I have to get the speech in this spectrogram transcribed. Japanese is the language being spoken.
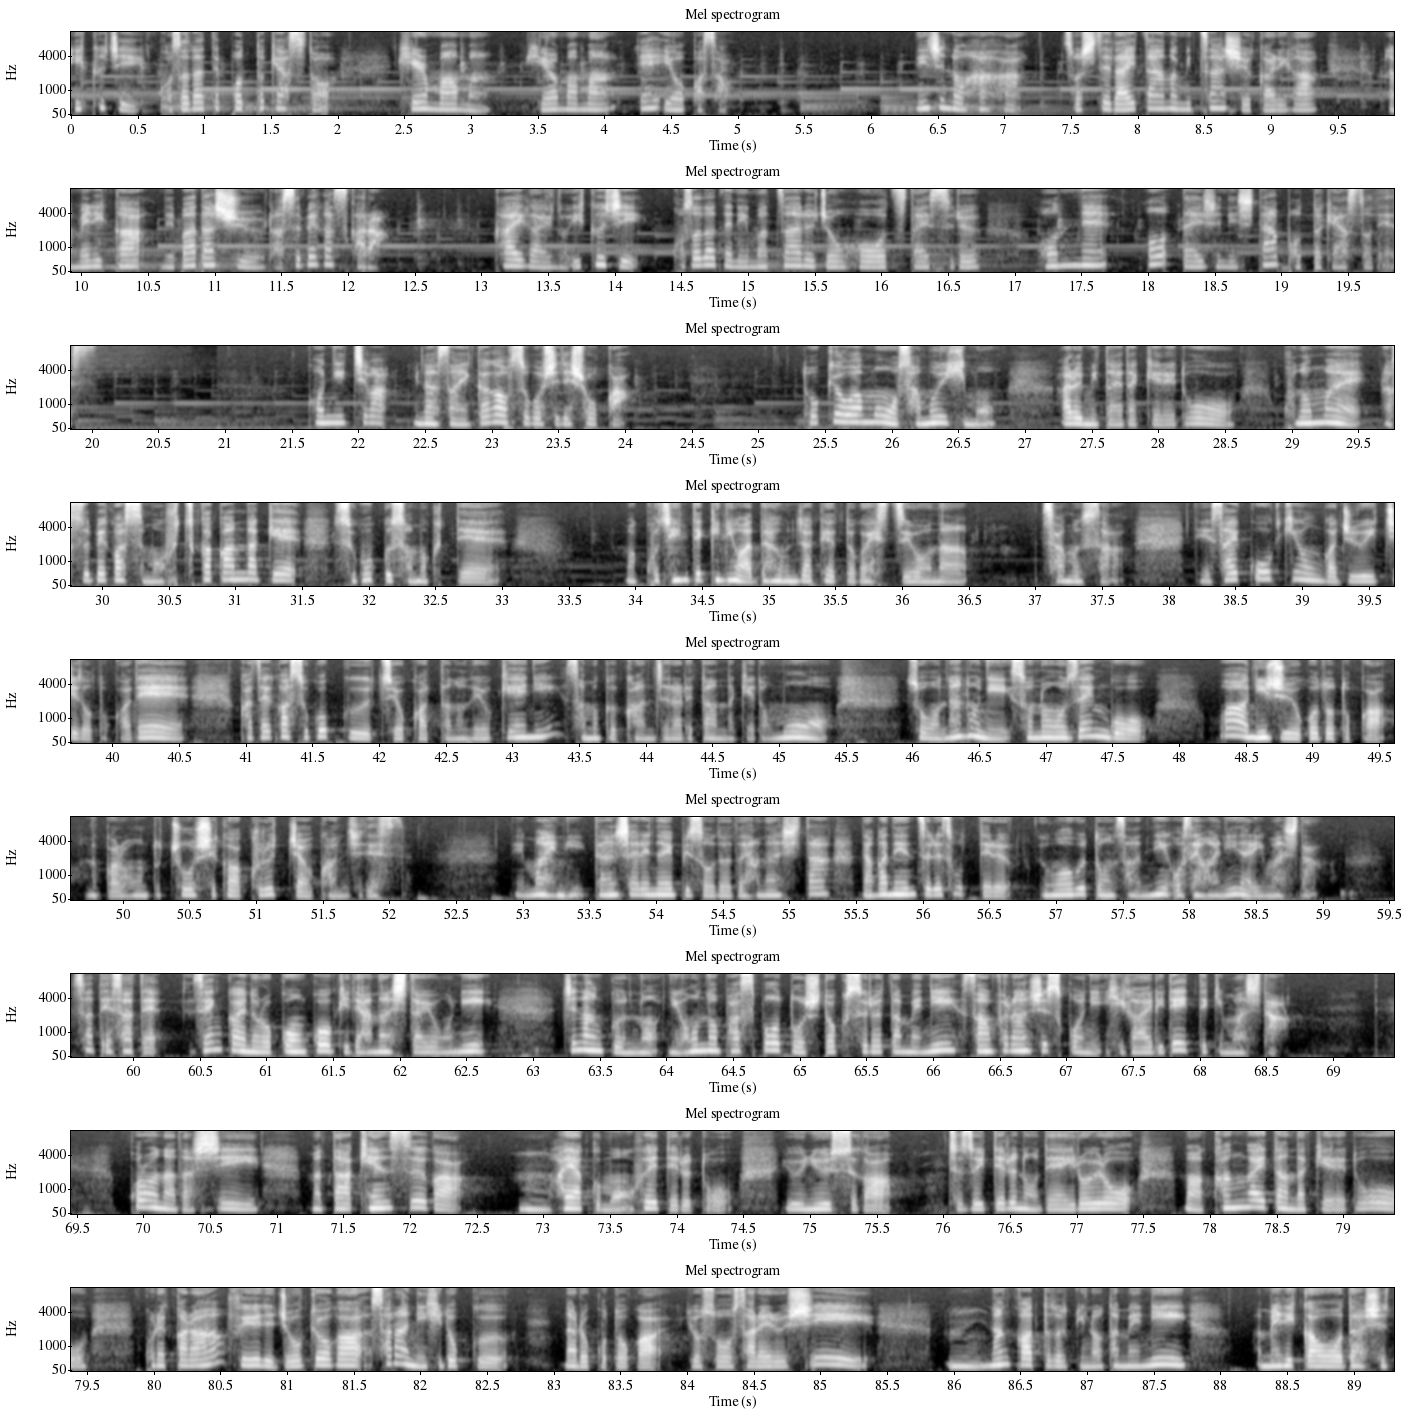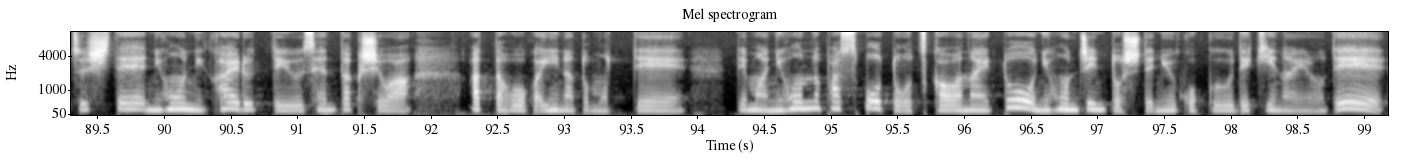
育児・子育てポッドキャスト Hear Mama, Hear Mama へようこそ。2児の母そしてライターの三橋ゆかりがアメリカ・ネバダ州ラスベガスから海外の育児・子育てにまつわる情報をお伝えする本音を大事にしたポッドキャストです。こんにちは。皆さんいかがお過ごしでしょうか？東京はもう寒い日もあるみたいだけれどこの前ラスベガスも2日間だけすごく寒くて、まあ、個人的にはダウンジャケットが必要な寒さ。で最高気温が11度とかで風がすごく強かったので余計に寒く感じられたんだけどもそうなのにその前後は25度とかだからほんと調子が狂っちゃう感じです。で前に断捨離のエピソードで話した長年連れ添ってる羽毛布団さんにお世話になりました。さてさて前回の録音後期で話したように次男くんの日本のパスポートを取得するためにサンフランシスコに日帰りで行ってきました。コロナだしまた件数が、うん、早くも増えてるというニュースが続いてるのでいろいろま考えたんだけれどこれから冬で状況がさらにひどくなることが予想されるし何、うん、かあった時のためにアメリカを脱出して日本に帰るっていう選択肢はあった方がいいなと思ってでまあ日本のパスポートを使わないと日本人として入国できないので、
